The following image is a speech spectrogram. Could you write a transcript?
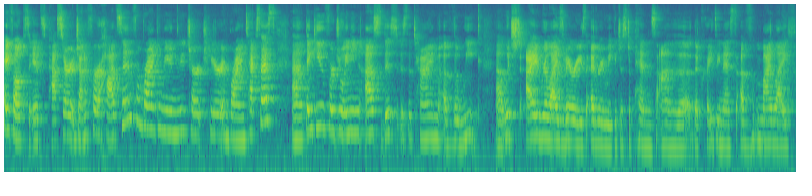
Hey folks, it's Pastor Jennifer Hodson from Bryan Community Church here in Bryan, Texas. Uh, thank you for joining us. This is the time of the week, uh, which I realize varies every week. It just depends on the, the craziness of my life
